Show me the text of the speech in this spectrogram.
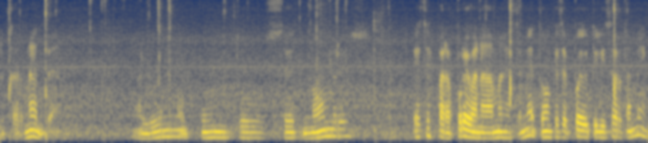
El carnet alumno punto set nombres. Este es para prueba nada más este método aunque se puede utilizar también.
